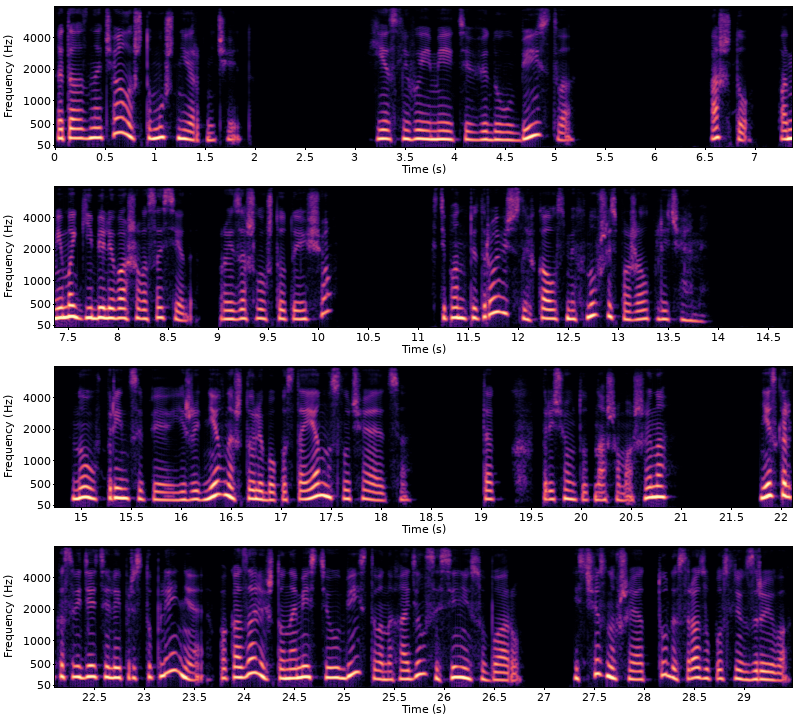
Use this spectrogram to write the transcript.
Это означало, что муж нервничает. «Если вы имеете в виду убийство...» «А что, помимо гибели вашего соседа, произошло что-то еще? Степан Петрович, слегка усмехнувшись, пожал плечами. «Ну, в принципе, ежедневно что-либо постоянно случается. Так при чем тут наша машина?» Несколько свидетелей преступления показали, что на месте убийства находился синий Субару, исчезнувший оттуда сразу после взрыва.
